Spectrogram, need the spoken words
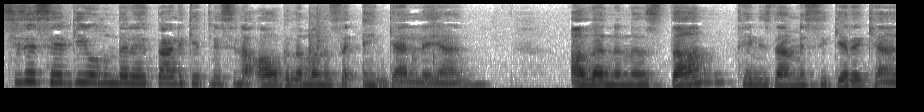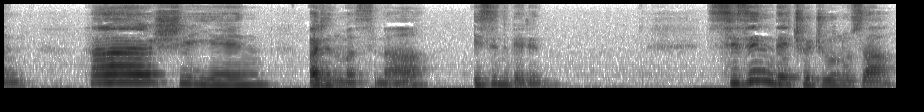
size sevgi yolunda rehberlik etmesini algılamanızı engelleyen, alanınızdan temizlenmesi gereken her şeyin arınmasına izin verin. Sizin de çocuğunuza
